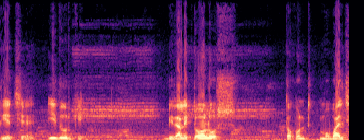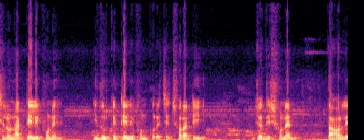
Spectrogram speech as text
দিয়েছে, ইঁদুরকে। বিড়াল একটু অলস, তখন মোবাইল ছিল না, টেলিফোনে। ইঁদুরকে টেলিফোন করেছে। ছড়াটি যদি শোনেন, তাহলে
